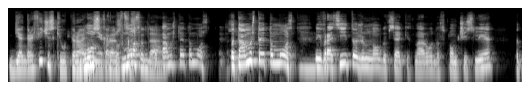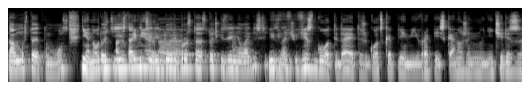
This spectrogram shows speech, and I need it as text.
географически упирались мост, как кажется, бы в мост, что да. потому что это мост. Это потому что это мост. И в России тоже много всяких народов, в том числе. Потому что это мост. Не, ну То вот, есть есть например, такие территории, а, просто с точки зрения логистики, значит. Вестготы, да, это же готское племя европейское, оно же ну, не через э,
